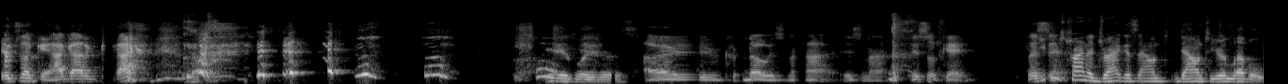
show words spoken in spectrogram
it's okay. I gotta. I, it is what it is. I no, it's not. It's not. It's okay. You Listen, was trying to drag us down down to your level.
